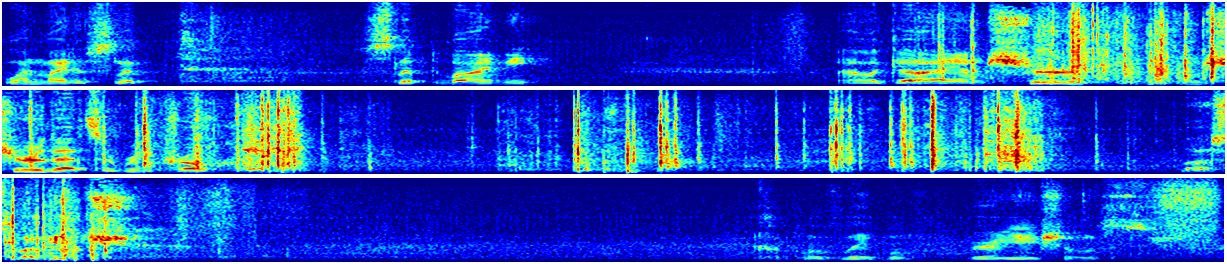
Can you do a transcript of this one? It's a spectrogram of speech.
one might have slipped slipped by me. Well, a guy, I'm sure, I'm sure that's a repro. Lost luggage. Couple of label variations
